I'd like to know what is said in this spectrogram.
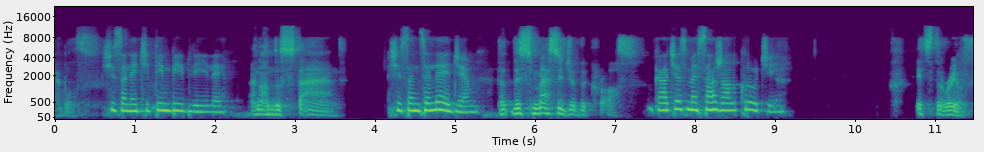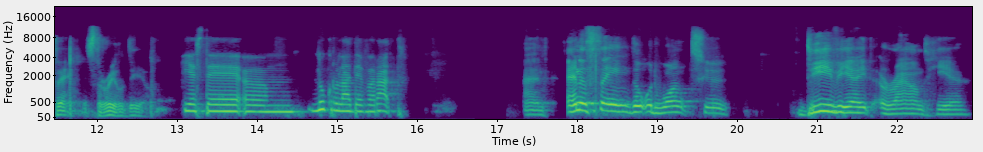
Bibles și să ne citim Bibliile and understand și să înțelegem that this message of the cross, că acest mesaj al crucii it's the real thing, it's the real deal. este um, lucrul adevărat And anything that would want to deviate around here,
